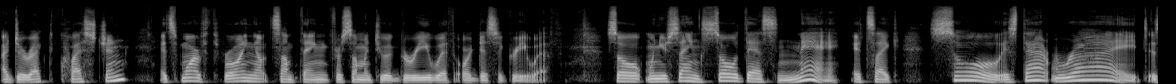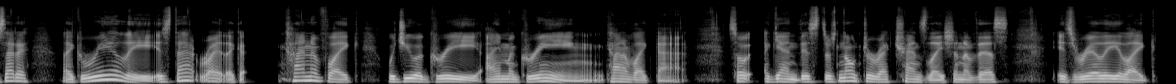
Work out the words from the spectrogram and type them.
a direct question. It's more of throwing out something for someone to agree with or disagree with. So when you're saying so des ne, it's like, so is that right? Is that a like really? Is that right? Like a, kind of like would you agree? I'm agreeing kind of like that. So again this there's no direct translation of this. Is really like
